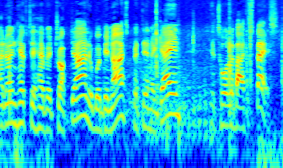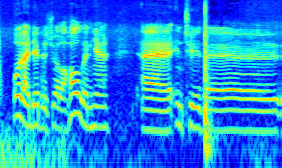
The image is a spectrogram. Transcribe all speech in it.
I don't have to have it drop down, it would be nice, but then again, it's all about space. All I did is drill a hole in here uh, into the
